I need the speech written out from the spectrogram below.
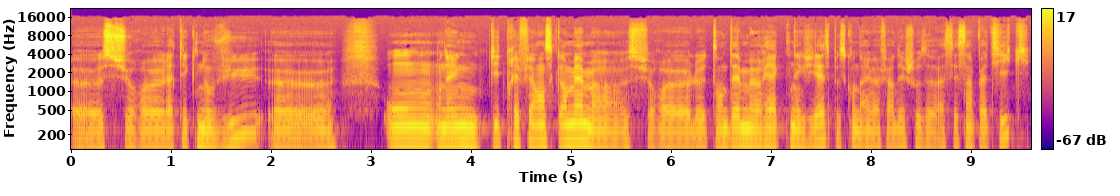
euh, sur la techno vue. On, a une petite préférence quand même sur le tandem React Next.js parce qu'on arrive à faire des choses assez sympathiques.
